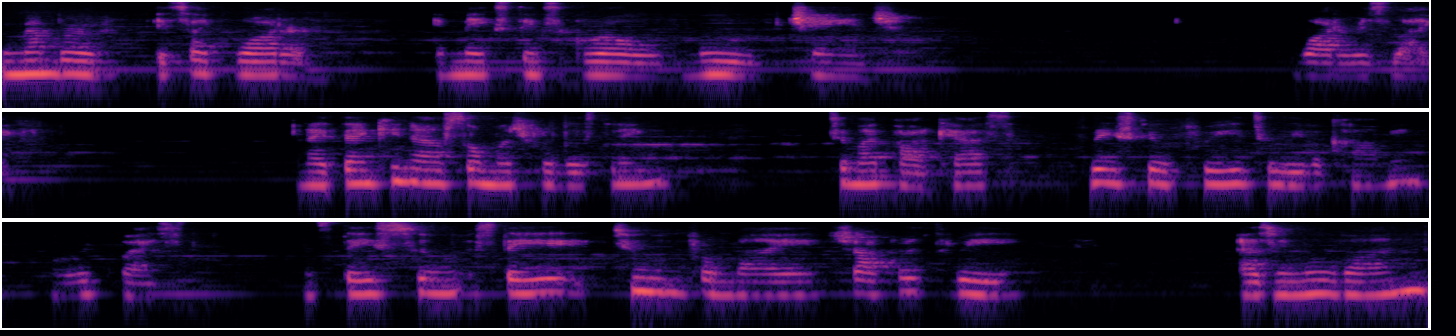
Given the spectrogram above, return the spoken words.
Remember, it's like water. It makes things grow, move, change. Water is life. And I thank you now so much for listening to my podcast. Please feel free to leave a comment or request and stay soon stay tuned for my chakra 3 as we move on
